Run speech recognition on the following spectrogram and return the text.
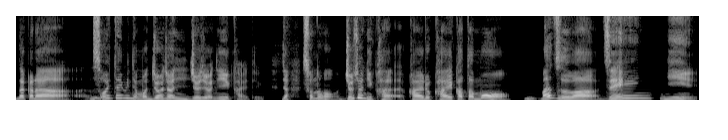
だからう、ん。そういった意味でも徐々に徐々に変えていく。じゃあ、その徐々にか変える変え方もうん、まずは全員に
